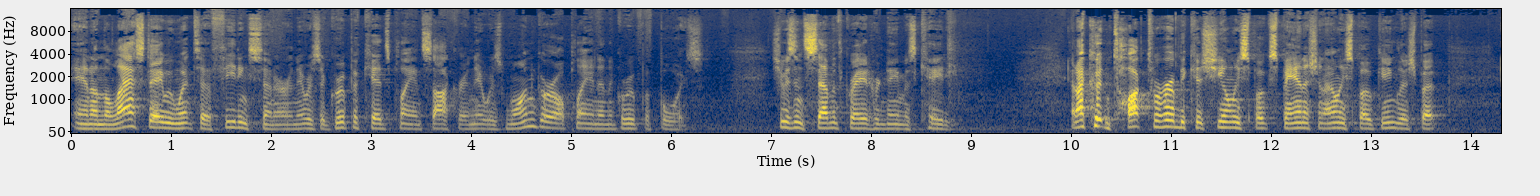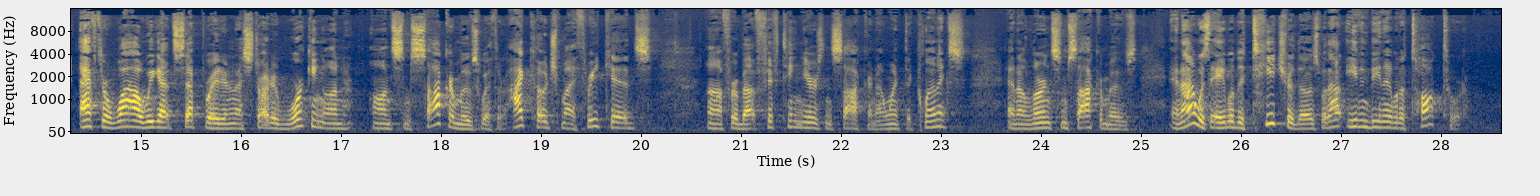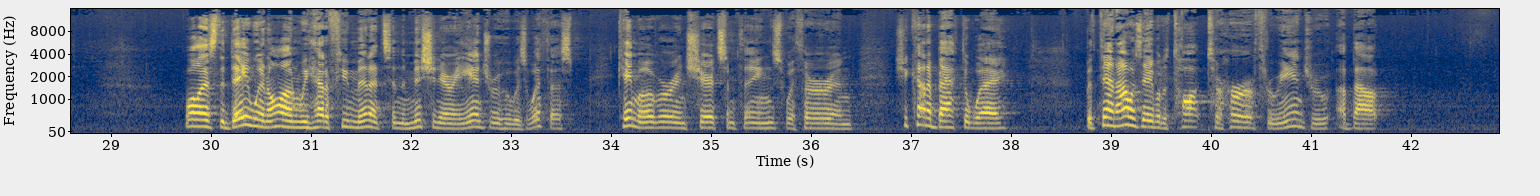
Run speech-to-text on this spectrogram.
And on the last day, we went to a feeding center, and there was a group of kids playing soccer, and there was one girl playing in a group of boys. She was in seventh grade. Her name is Katie. And I couldn't talk to her because she only spoke Spanish and I only spoke English. But after a while, we got separated, and I started working on, on some soccer moves with her. I coached my three kids uh, for about 15 years in soccer, and I went to clinics and I learned some soccer moves. And I was able to teach her those without even being able to talk to her. Well, as the day went on, we had a few minutes, and the missionary, Andrew, who was with us, came over and shared some things with her, and she kind of backed away. But then I was able to talk to her through Andrew about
